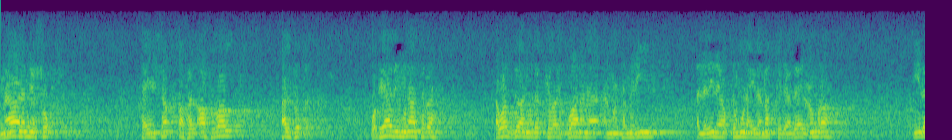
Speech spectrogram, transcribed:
ما لم يشق فإن شق فالأفضل الفطر. وفي هذه المناسبة أود أن أذكر إخواننا المعتمرين الذين يقدمون إلى مكة لأداء العمرة إلى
